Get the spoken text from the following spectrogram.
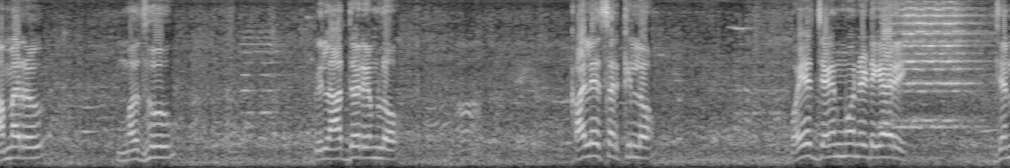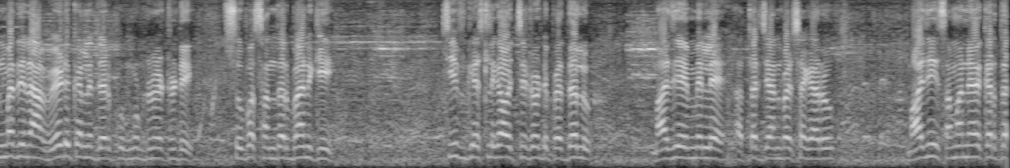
అమరు మధు వీళ్ళ ఆధ్వర్యంలో కాలేజ్ సర్కిల్లో వైఎస్ జగన్మోహన్ రెడ్డి గారి జన్మదిన వేడుకలను జరుపుకుంటున్నటువంటి శుభ సందర్భానికి చీఫ్ గెస్ట్లుగా వచ్చినటువంటి పెద్దలు మాజీ ఎమ్మెల్యే అత్తర్ చాన్బాషా గారు మాజీ సమన్వయకర్త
